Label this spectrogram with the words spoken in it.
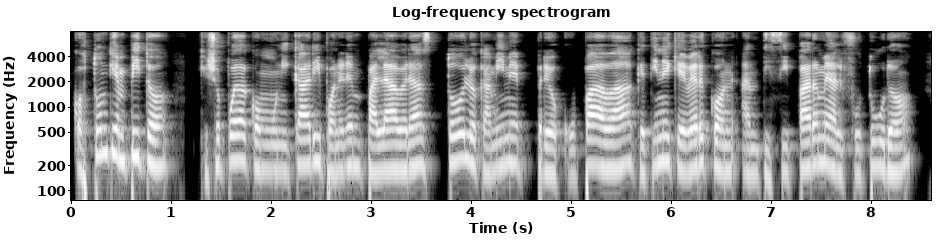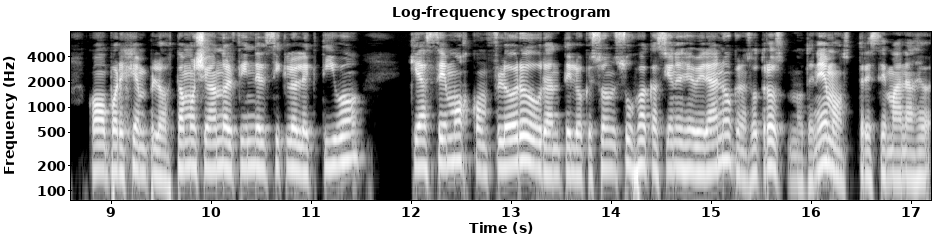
Costó un tiempito que yo pueda comunicar y poner en palabras todo lo que a mí me preocupaba, que tiene que ver con anticiparme al futuro, como por ejemplo, estamos llegando al fin del ciclo lectivo, ¿qué hacemos con Floro durante lo que son sus vacaciones de verano? Que nosotros no tenemos tres semanas, de-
